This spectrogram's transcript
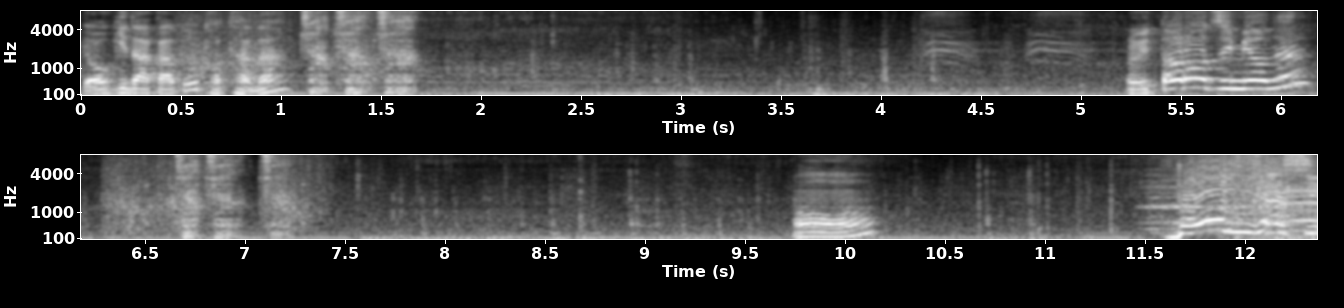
여기다가도 덫 하나 촥촥촥 여기 떨어지면은 촥촥촥 어? 너 이 자식!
